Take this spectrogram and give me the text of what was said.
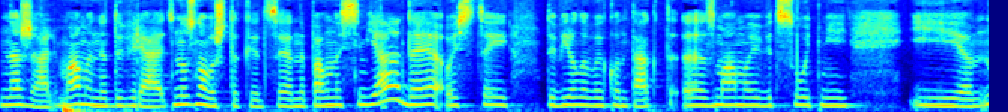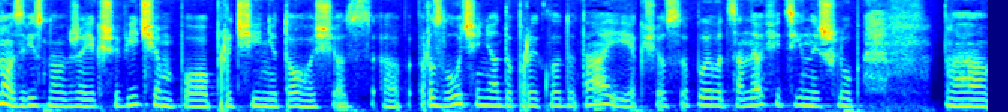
На жаль, мами не довіряють. Ну знову ж таки, це напевно сім'я, де ось цей довірливий контакт е, з мамою відсутній. І, ну, звісно, вже якщо вічим по причині того, що з е, розлучення, до прикладу, та і якщо особливо це неофіційний шлюб, е,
